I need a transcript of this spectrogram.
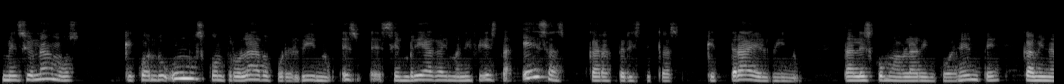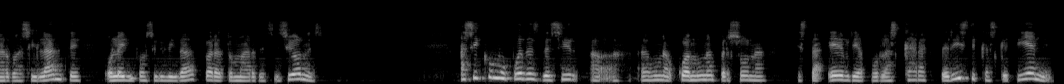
mencionamos que cuando uno es controlado por el vino, es, eh, se embriaga y manifiesta esas características que trae el vino, tales como hablar incoherente, caminar vacilante o la imposibilidad para tomar decisiones. Así como puedes decir a, una, cuando una persona está ebria por las características que tiene,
